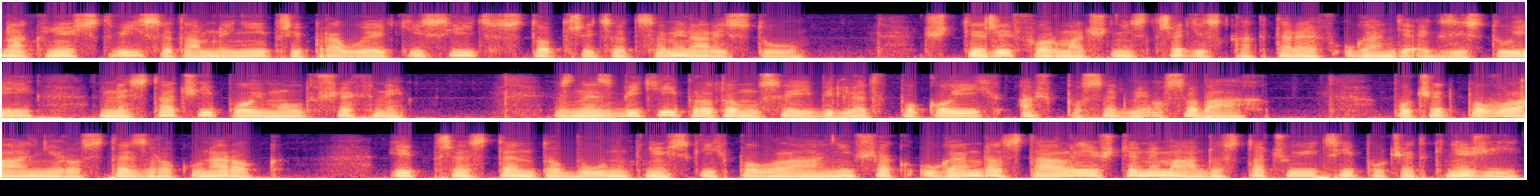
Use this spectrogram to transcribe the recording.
Na kněžství se tam nyní připravuje 1130 seminaristů. Čtyři formační střediska, které v Ugandě existují, nestačí pojmout všechny – z nezbytí proto musí bydlet v pokojích až po sedmi osobách. Počet povolání roste z roku na rok. I přes tento boom kněžských povolání však Uganda stále ještě nemá dostačující počet kněží.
